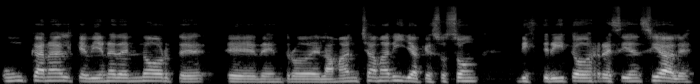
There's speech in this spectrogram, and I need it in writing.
un canal que viene del norte eh, dentro de la mancha amarilla, que esos son distritos residenciales,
